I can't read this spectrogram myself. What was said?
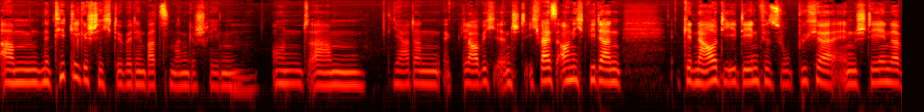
ähm, eine Titelgeschichte über den Watzmann geschrieben. Und ähm, ja, dann glaube ich, ich weiß auch nicht, wie dann genau die Ideen für so Bücher entstehen. Da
